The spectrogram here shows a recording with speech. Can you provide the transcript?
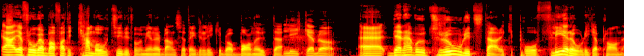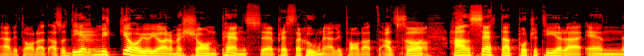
ja, jag frågar bara för att det kan vara otydligt vad vi menar ibland, så jag tänkte lika bra bana ut det. Lika bra. Eh, den här var otroligt stark på flera olika plan, ärligt talat. Alltså det, mm. Mycket har ju att göra med Sean Penns eh, prestation, ärligt talat. Alltså, ja. hans sätt att porträttera en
